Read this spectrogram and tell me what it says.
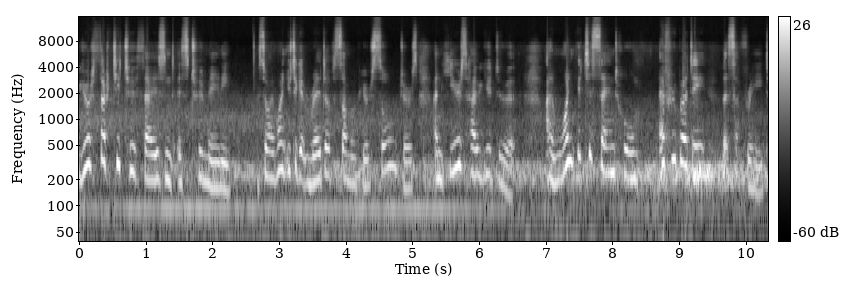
Your 32,000 is too many. So I want you to get rid of some of your soldiers, and here's how you do it. I want you to send home everybody that's afraid.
